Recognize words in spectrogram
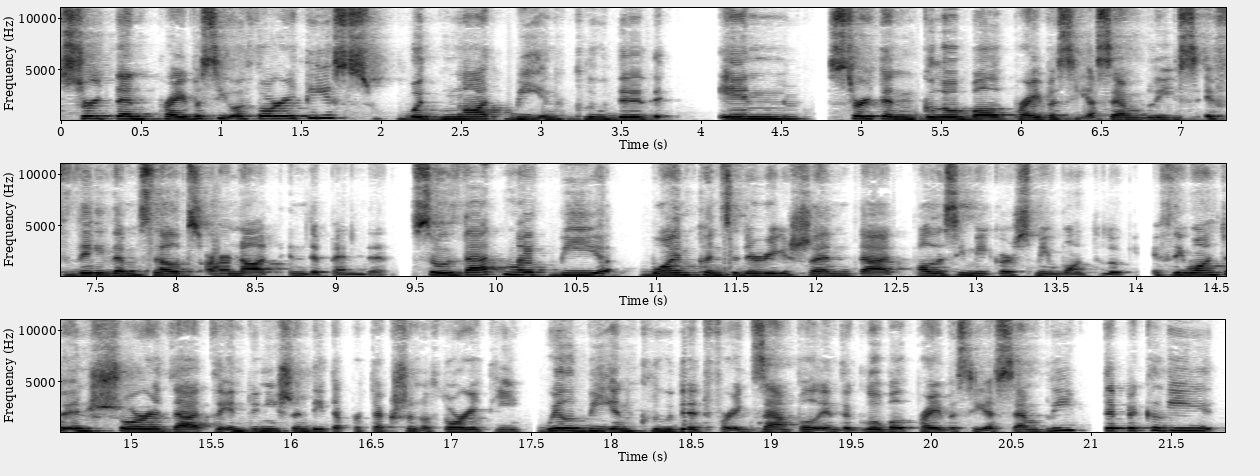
certain privacy authorities would not be included in certain global privacy assemblies if they themselves are not independent. So that might be one consideration that policymakers may want to look. at. If they want to ensure that the Indonesian Data Protection Authority will be included, for example, in the Global Privacy Assembly, typically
